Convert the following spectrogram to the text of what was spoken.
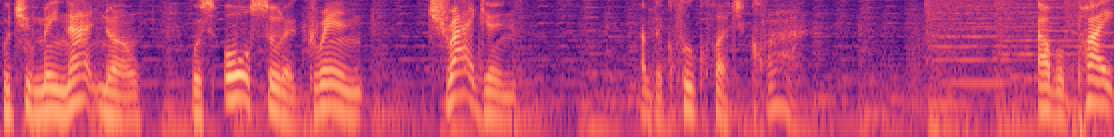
which you may not know, was also the grand dragon of the Ku Klux Klan. Albert Pike,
